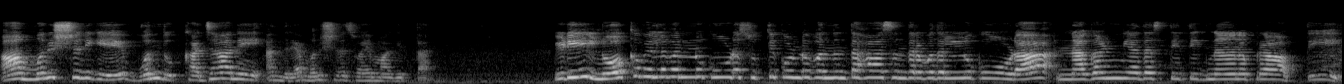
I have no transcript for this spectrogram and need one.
ಆ ಮನುಷ್ಯನಿಗೆ ಒಂದು ಖಜಾನೆ ಅಂದ್ರೆ ಆ ಮನುಷ್ಯನ ಸ್ವಯಂ ಆಗಿರ್ತಾನೆ. ಇಡೀ ಲೋಕವೆಲ್ಲವನ್ನು ಕೂಡ ಸುತ್ತಿಕೊಂಡು ಬಂದಂತಹ ಸಂದರ್ಭದಲ್ಲೂ ಕೂಡ ನಗಣ್ಯದ ಸ್ಥಿತಿ ಜ್ಞಾನ ಪ್ರಾಪ್ತಿ.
